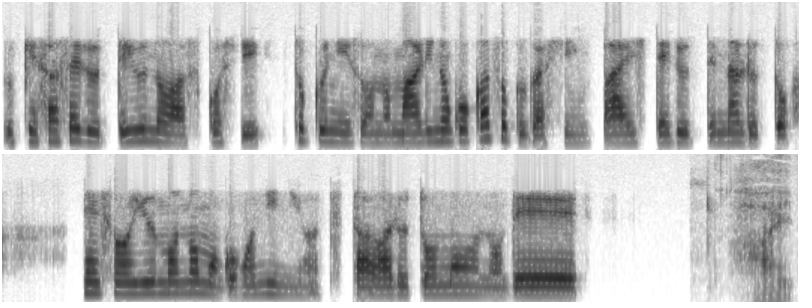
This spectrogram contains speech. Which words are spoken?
受けさせるっていうのは少し、特にその周りのご家族が心配してるってなると、ね、そういうものもご本人には伝わると思うので。はい。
